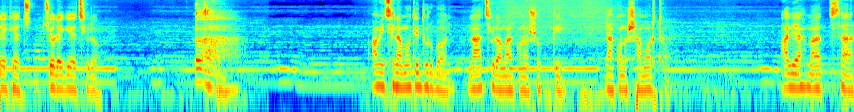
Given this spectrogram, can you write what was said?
রেখে চলে গিয়েছিল। আমি ছিলাম অতি দুর্বল, না ছিল আমার কোনো শক্তি, না কোনো সামর্থ্য। আলী আহমদ স্যার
